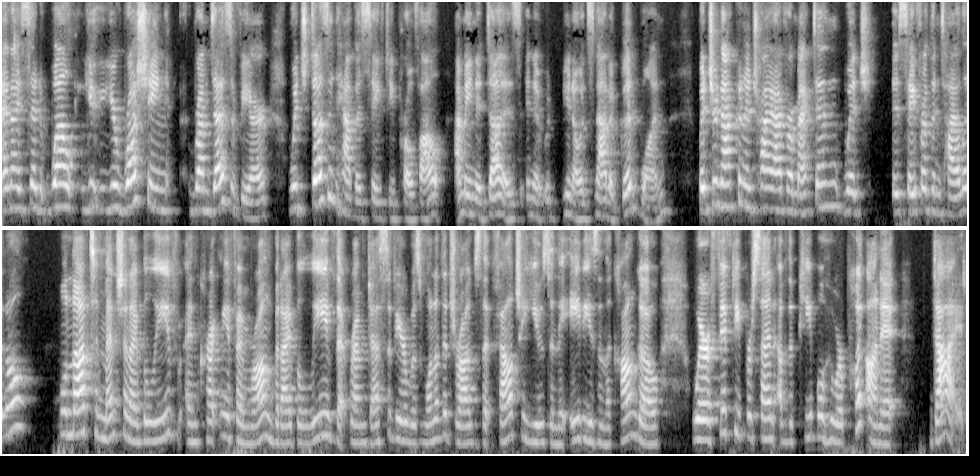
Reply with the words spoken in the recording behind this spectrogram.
And I said, well, you, are rushing remdesivir, which doesn't have a safety profile. I mean, it does, and it would, you know, it's not a good one. But you're not going to try ivermectin, which is safer than Tylenol. Well, not to mention, I believe, and correct me if I'm wrong, but I believe that remdesivir was one of the drugs that Fauci used in the 80s in the Congo, where 50% of the people who were put on it died.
